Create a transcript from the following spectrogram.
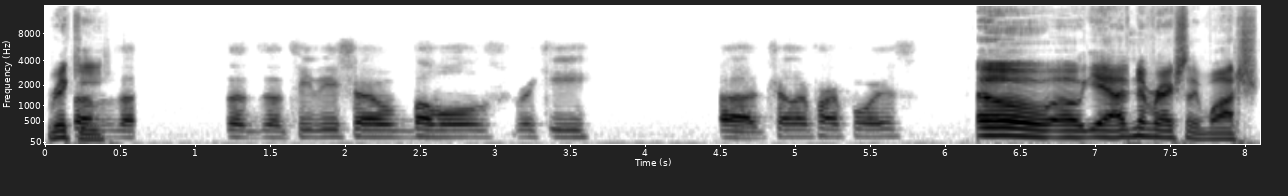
Ricky. the, the the TV show Bubbles, Ricky, uh, Trailer Park Boys. Oh, oh yeah. I've never actually watched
